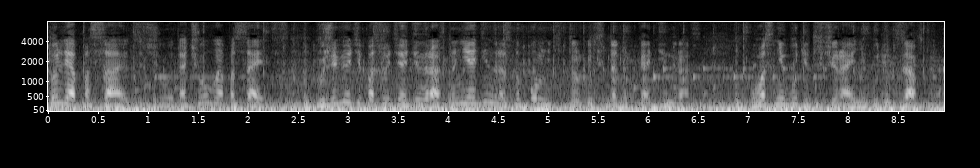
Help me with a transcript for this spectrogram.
то ли опасаются чего-то. А чего вы опасаетесь? Вы живете, по сути, один раз. Ну, не один раз, но помните только всегда только один раз. У вас не будет вчера и не будет завтра.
